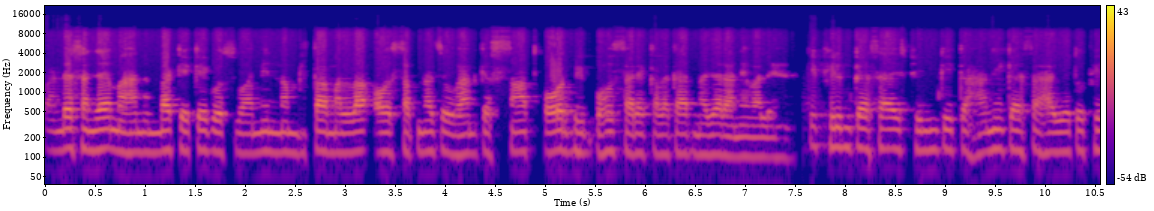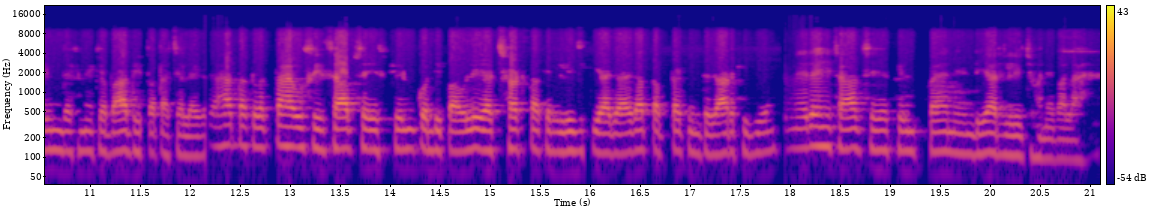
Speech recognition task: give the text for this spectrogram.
पांडे संजय, महानंदा, के के गोस्वामी, नम्रता मल्ला और सपना चौहान के साथ और भी बहुत सारे कलाकार नज़र आने वाले हैं। कि फ़िल्म कैसा है, इस फ़िल्म की कहानी कैसा है, ये तो फ़िल्म देखने के बाद ही पता चलेगा। जहाँ तक लगता है उस हिसाब से इस फ़िल्म को दीपावली या छठ तक रिलीज़ किया जाएगा, तब तक इंतज़ार कीजिए। मेरे हिसाब से ये फ़िल्म पैन इंडिया रिलीज़ होने वाला है।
